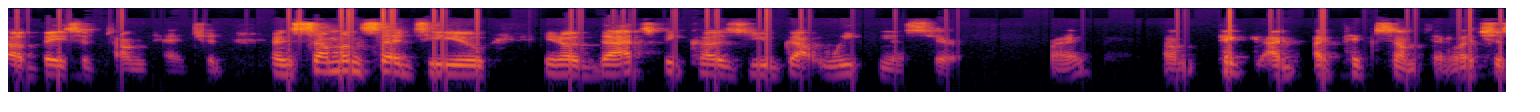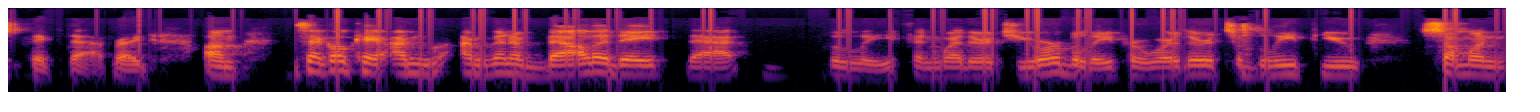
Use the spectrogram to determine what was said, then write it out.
of basic tongue tension, and someone said to you, you know, that's because you've got weakness here, right? Um, pick I, I pick something. Let's just pick that, right? Um, it's like okay, I'm I'm going to validate that belief and whether it's your belief or whether it's a belief you someone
